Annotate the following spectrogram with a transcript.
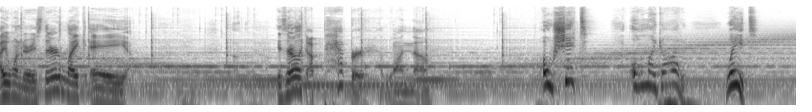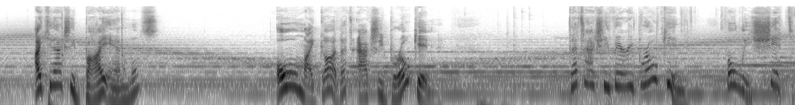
I wonder, is there like a is there like a pepper one though? Oh shit! Oh my god! Wait! I can actually buy animals? Oh my god, that's actually broken! That's actually very broken! Holy shit!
